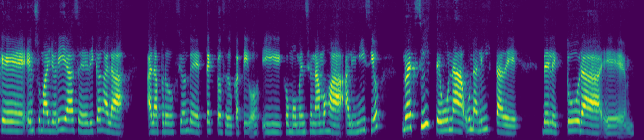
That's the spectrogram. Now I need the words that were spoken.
que en su mayoría se dedican a la, a la producción de textos educativos. Y como mencionamos al inicio, no existe una, una lista de, de lectura, eh,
